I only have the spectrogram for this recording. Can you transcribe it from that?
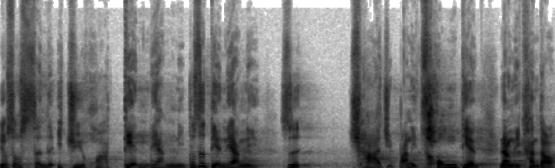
有时候神的一句话点亮你，不是点亮你，是 charge 把你充电，让你看到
